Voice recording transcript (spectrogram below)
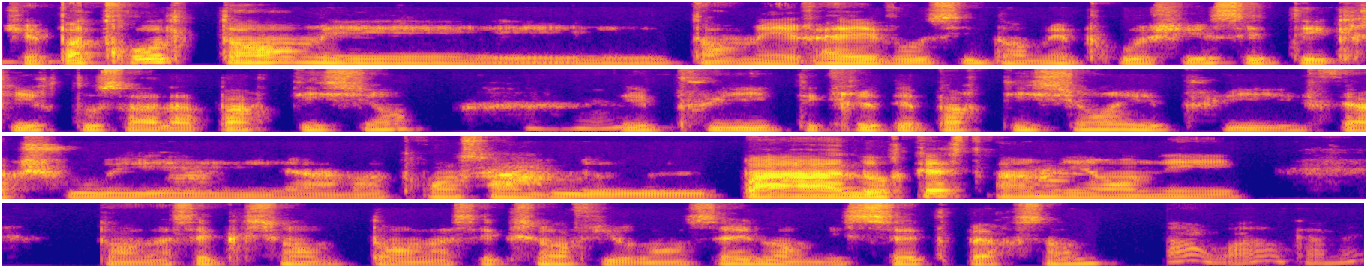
J'ai pas trop le temps, mais dans mes rêves aussi, dans mes projets, c'est d'écrire tout ça à la partition Mhm. et puis d'écrire des partitions et puis faire jouer à notre ensemble, pas à l'orchestre, hein, mais on est Dans la section, dans la section violoncelle, on est sept personnes. Ah, wow, quand même.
